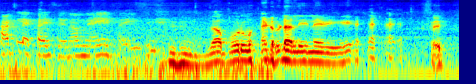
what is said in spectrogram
ખાટલે ખાય છે અને અમે અહીં ખાઈ છીએ. પૂર્વ ડોડા લઈને આવી.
